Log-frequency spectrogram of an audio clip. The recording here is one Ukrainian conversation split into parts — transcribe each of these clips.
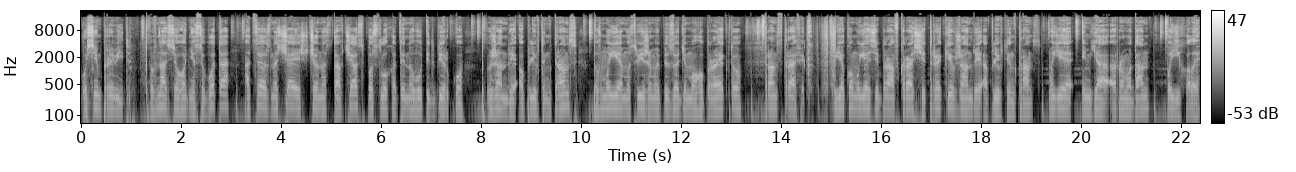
Усім привіт! В нас сьогодні субота, а це означає, що настав час послухати нову підбірку в жанрі Uplifting Trance в моєму свіжому епізоді мого проекту Trans Traffic, в якому я зібрав кращі треки в жанрі Uplifting Trance. Моє ім'я Ромодан. Поїхали!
